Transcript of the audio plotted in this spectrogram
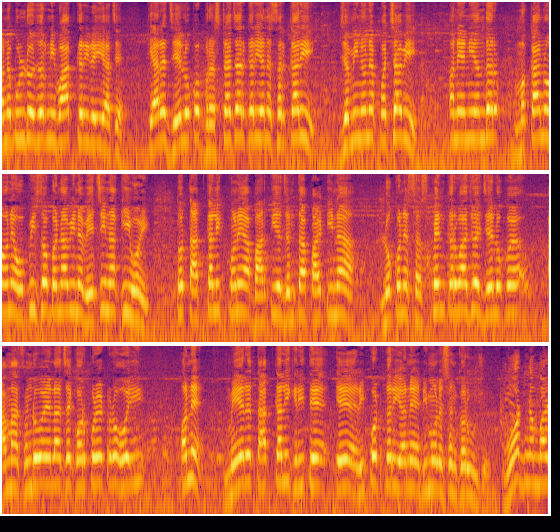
અને બુલડોઝરની વાત કરી રહ્યા છે. ત્યારે જે લોકો ભ્રષ્ટાચાર કરી અને સરકારી જમીનોને પચાવી અને એની અંદર મકાનો અને ઓફિસો બનાવીને વેચી નાખી હોય, તો તાત્કાલિકપણે આ ભારતીય જનતા પાર્ટીના લોકોને સસ્પેન્ડ કરવા જોઈએ. જે લોકો આમાં સંડોવાયેલા છે, કોર્પોરેટરો હોય, અને મેયરે તાત્કાલિક રીતે એ રિપોર્ટ કરી અને ડિમોલેશન કરવું જોઈએ. વોર્ડ નંબર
